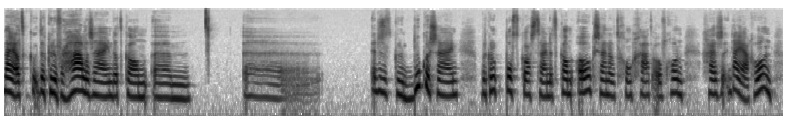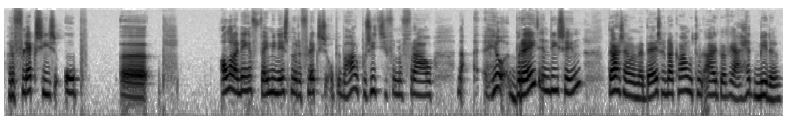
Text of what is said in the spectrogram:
nou ja, dat, dat kunnen verhalen zijn, dat kan, um, uh, dus dat kunnen boeken zijn, maar dat kan ook podcast zijn. Het kan ook zijn dat het gewoon gaat over gewoon, nou ja, gewoon reflecties op uh, allerlei dingen. Feminisme, reflecties op überhaupt positie van de vrouw. Nou, heel breed in die zin. Daar zijn we mee bezig. En daar kwamen we toen uit bij ja, het midden.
